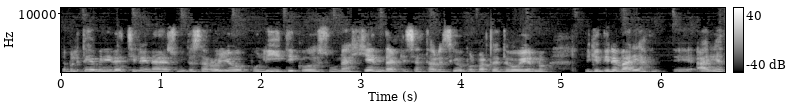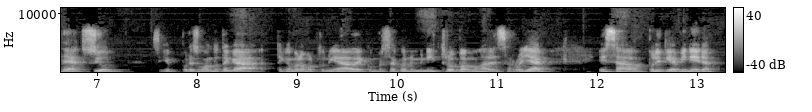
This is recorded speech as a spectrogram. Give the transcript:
La política minera chilena es un desarrollo político, es una agenda que se ha establecido por parte de este gobierno y que tiene varias eh, áreas de acción. Así que por eso cuando tenga, tengamos la oportunidad de conversar con el ministro vamos a desarrollar esa política minera.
